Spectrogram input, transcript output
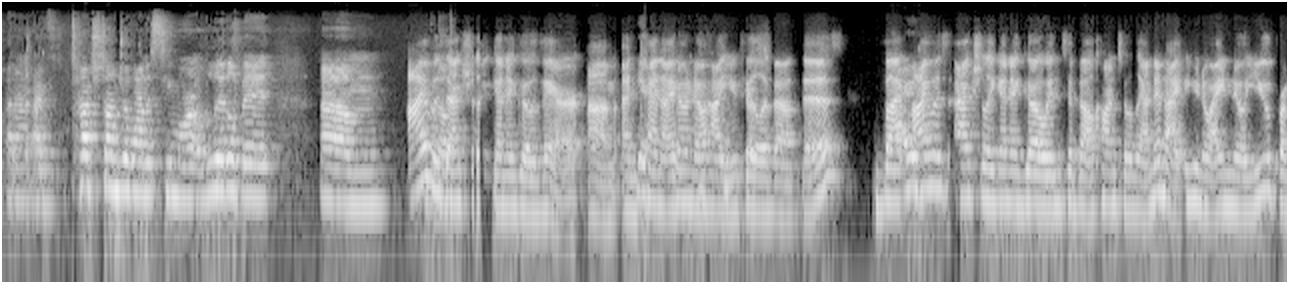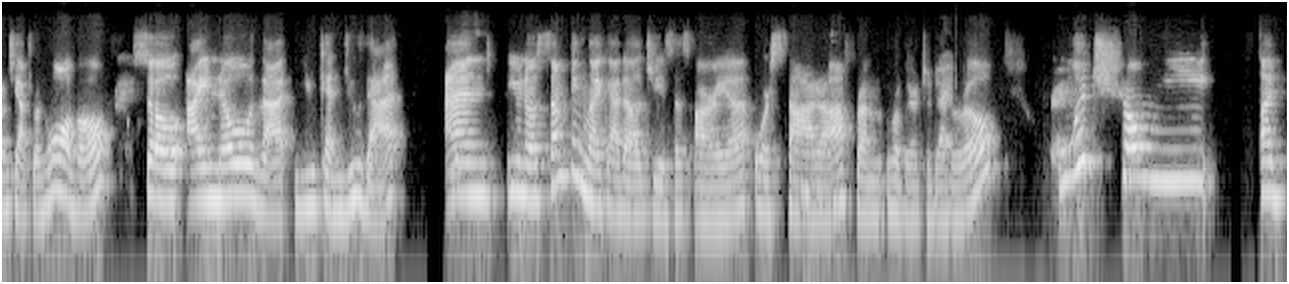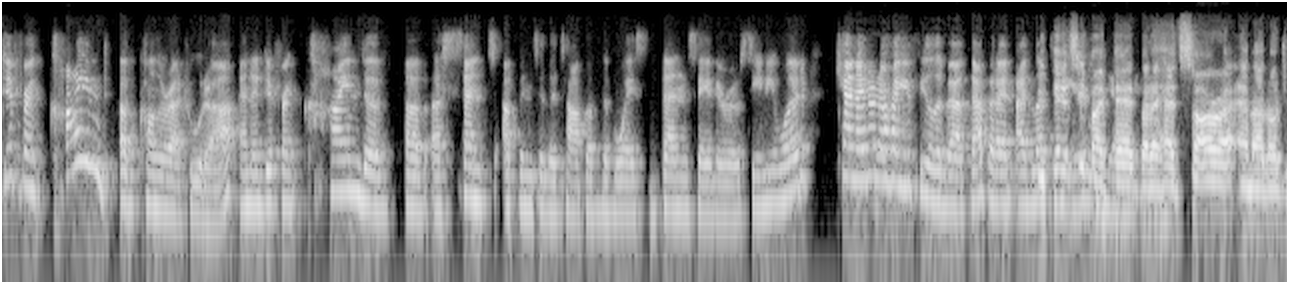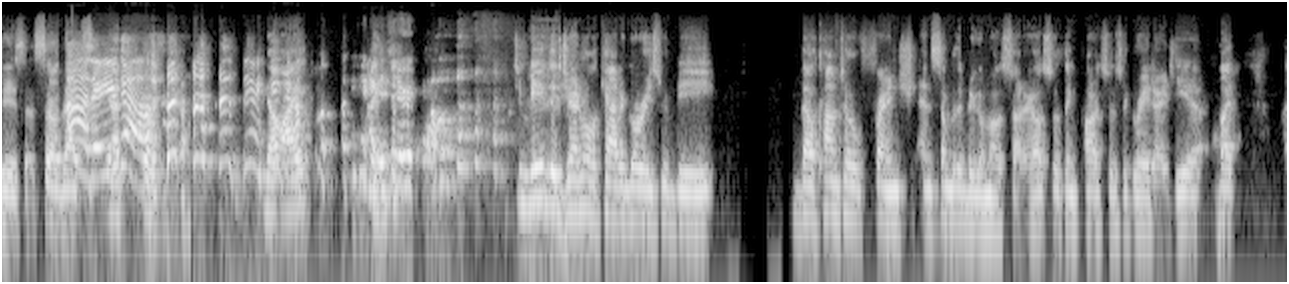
I don't know. I've touched on Giovanna Seymour a little bit. Um, I was actually going to go there. Um, and yeah. Ken, I don't know how you feel about this, but I, I was actually going to go into bel canto land. And I, you know, I know you from Teatro Nuovo. So I know that you can do that. And, you know, something like Adalgisa's aria or Sara mm-hmm. from Roberto Devereux right. would show me a different kind of coloratura and a different kind of, of ascent up into the top of the voice than, say, the Rossini would. Ken, I don't know how you feel about that, but I'd, I'd love you to. You can't see my pad, but I had Sara and Adalgisa, so that's. Ah, there you go. there you no, go. I, I, there you go. to me, the general categories would be bel canto, French, and some of the bigger Mozart. I also think Parto is a great idea, but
